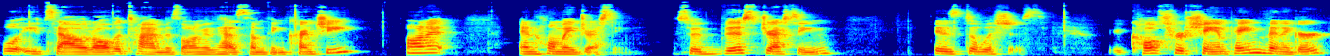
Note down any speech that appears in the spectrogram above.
will eat salad all the time as long as it has something crunchy on it and homemade dressing. So this dressing is delicious. It calls for champagne vinegar,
